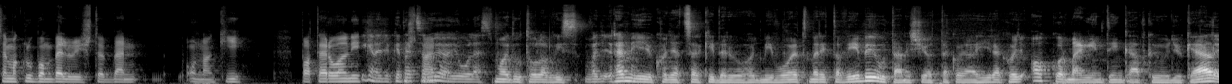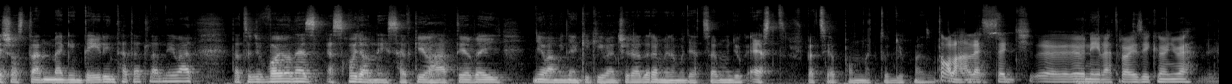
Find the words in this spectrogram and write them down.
a klubon belül is többen onnan ki paterolni. Igen, egyébként Most egyszer már... olyan jó lesz majd utólag visz, vagy reméljük, hogy egyszer kiderül, hogy mi volt, mert itt a VB után is jöttek olyan hírek, hogy akkor megint inkább küldjük el, és aztán megint érinthetetlenné vált. Tehát, hogy vajon ez, ez hogyan nézhet ki a háttérbe, így nyilván mindenki kíváncsi rá, de remélem, hogy egyszer mondjuk ezt speciál pont meg tudjuk. Mert Talán lesz egy önéletrajzi könyve, Igen.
